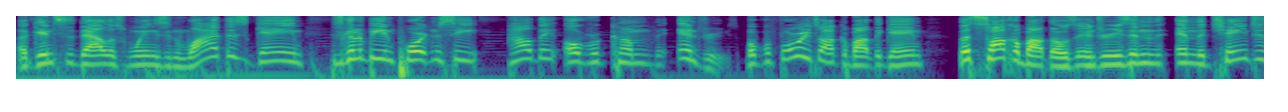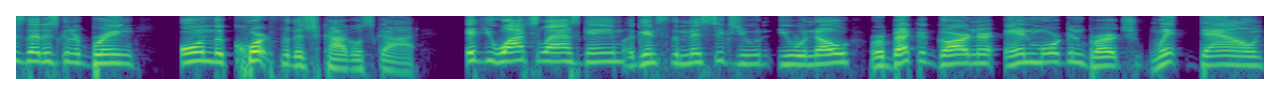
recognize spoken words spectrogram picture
against the Dallas Wings and why this game is going to be important to see how they overcome the injuries. But before we talk about the game, let's talk about those injuries and, and the changes that it's going to bring on the court for the Chicago Sky. If you watched last game against the Mystics, you you will know Rebekah Gardner and Morgan Bertsch went down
